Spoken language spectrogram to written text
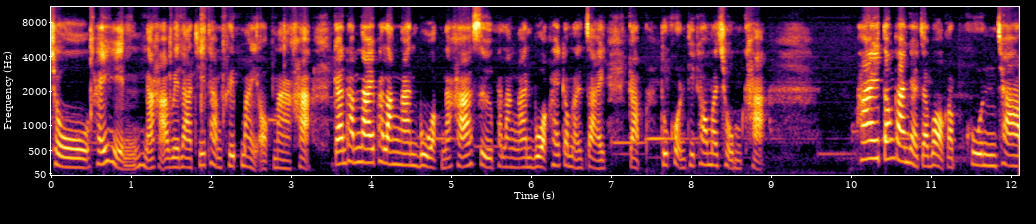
โชว์ให้เห็นนะคะเวลาที่ทำคลิปใหม่ออกมาค่ะ การทำนายพลังงานบวกนะคะ สื่อพลังงานบวกให้กำลังใจกับทุกคนที่เข้ามาชมค่ะ ไพ่ต้องการอยากจะบอกกับคุณชาว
